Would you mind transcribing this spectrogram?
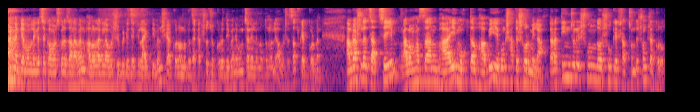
কেমন লেগেছে কমেন্টস করে জানাবেন। ভালো লাগলে অবশ্যই ভিডিওতে একটি লাইক দিবেন শেয়ার করে অন্যকে দেখার সুযোগ করে দিবেন এবং চ্যানেলে নতুন হলে অবশ্যই সাবস্ক্রাইব করবেন। আমরা আসলে চাচ্ছি আলম হাসান ভাই, মুক্তা ভাবি এবং সাথে শর্মিলা, তারা তিনজনের সুন্দর সুখের স্বাচ্ছন্দ্যে সংসার করুক।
